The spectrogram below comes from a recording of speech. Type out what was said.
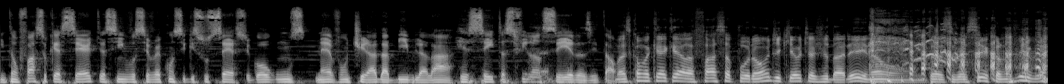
Então faça o que é certo e assim você vai conseguir sucesso, igual alguns, né, vão tirar da Bíblia lá receitas financeiras e tal. Mas como é que é aquela? Faça por onde que eu te ajudarei? Não tem esse versículo na Bíblia?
